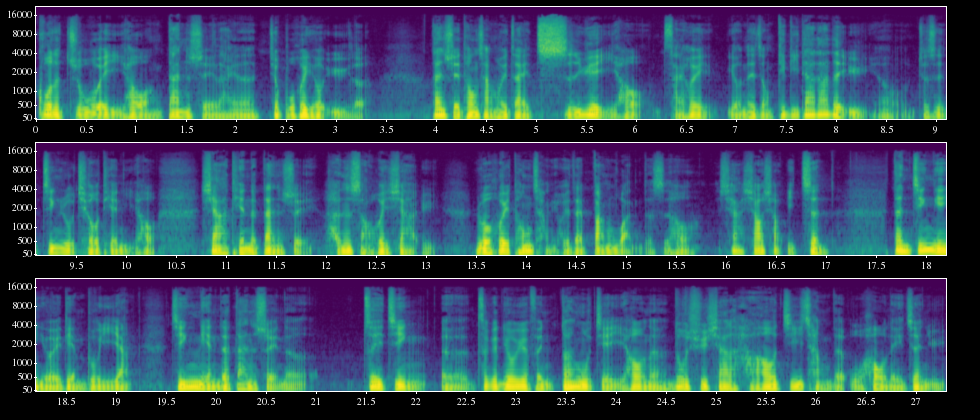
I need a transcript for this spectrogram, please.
过了竹围以后，往淡水来呢，就不会有雨了。淡水通常会在十月以后才会有那种滴滴答答的雨哦，就是进入秋天以后，夏天的淡水很少会下雨。如果会，通常也会在傍晚的时候下小小一阵。但今年有一点不一样，今年的淡水呢，最近呃，这个六月份端午节以后呢，陆续下了好几场的午后雷阵雨，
